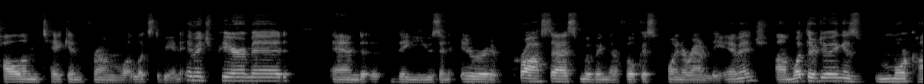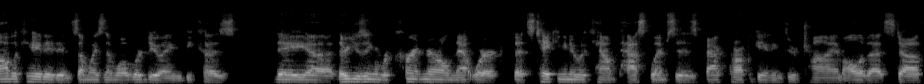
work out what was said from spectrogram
column taken from what looks to be an image pyramid and they use an iterative process, moving their focus point around the image. Um, what they're doing is more complicated in some ways than what we're doing because they uh, they're using a recurrent neural network that's taking into account past glimpses, back propagating through time, all of that stuff.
